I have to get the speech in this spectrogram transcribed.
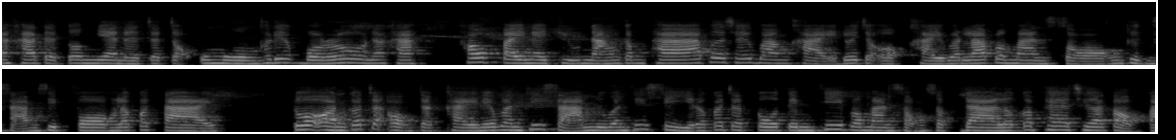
นะคะ แต่ตัวเมียเนี่ยจะเจาะอุโมงค์เขาเรียกบอโรนะคะ เข้าไปในผิวหนังกำพร้าเพื่อใช้วางไข่ โดยจะออกไข่วันละประมาณ 2-30 ฟองแล้วก็ตาย ตัวอ่อนก็จะออกจากไข่ในวันที่ 3 หรือวันที่ 4 แล้วก็จะโตเต็มที่ประมาณ 2 สัปดาห์แล้วก็แพร่เชื้อต่อไป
